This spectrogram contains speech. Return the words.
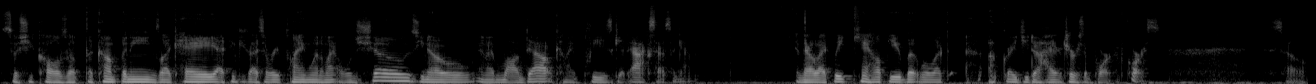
So she calls up the company and is like, hey, I think you guys are replaying one of my old shows, you know, and I'm logged out. Can I please get access again? And they're like, we can't help you, but we'll like upgrade you to higher tier support, of course. So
